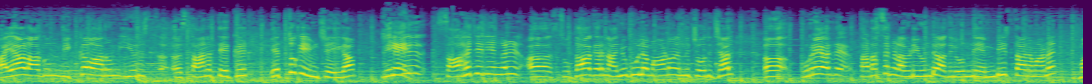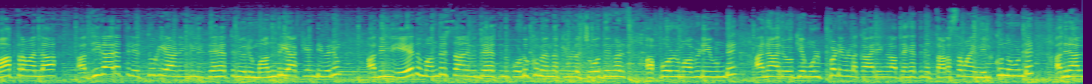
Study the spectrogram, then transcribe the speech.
അയാളാകും മിക്കവാറും ഈ ഒരു സ്ഥ- സ്ഥാനത്തേക്ക് എത്തുകയും ചെയ്യുക. നിലവിൽ സാഹചര്യങ്ങൾ സുധാകരൻ അനുകൂലമാണോ എന്ന് ചോദിച്ചാൽ കുറെ തടസ്സങ്ങൾ അവിടെയുണ്ട്. അതിലൊന്ന് എം പി സ്ഥാനമാണ്. മാത്രമല്ല അധികാരത്തിൽ എത്തുകയാണെങ്കിൽ ഇദ്ദേഹത്തിന് ഒരു മന്ത്രിയാക്കേണ്ടി വരും. അതിൽ ഏത് മന്ത്രിസ്ഥാനം ഇദ്ദേഹത്തിന് കൊടുക്കുമെന്നൊക്കെയുള്ള ചോദ്യങ്ങൾ അപ്പോഴും അവിടെയുണ്ട്. അനാരോഗ്യം ഉൾപ്പെടെയുള്ള കാര്യങ്ങൾ അദ്ദേഹത്തിന് തടസ്സമായി നിൽക്കുന്നുമുണ്ട്. അതിനാൽ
